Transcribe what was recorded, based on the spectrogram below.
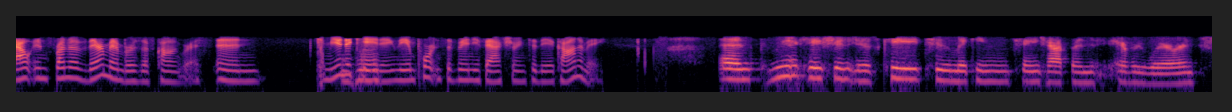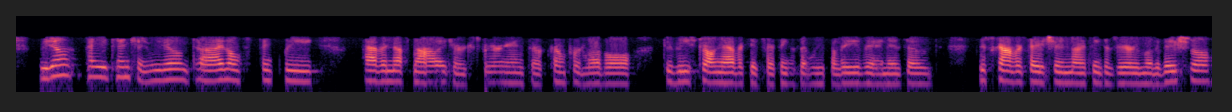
out in front of their members of Congress and communicating mm-hmm. the importance of manufacturing to the economy. And communication is key to making change happen everywhere. And we don't pay attention. We don't. Uh, I don't think we have enough knowledge or experience or comfort level to be strong advocates for things that we believe in. And so, this conversation I think is very motivational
